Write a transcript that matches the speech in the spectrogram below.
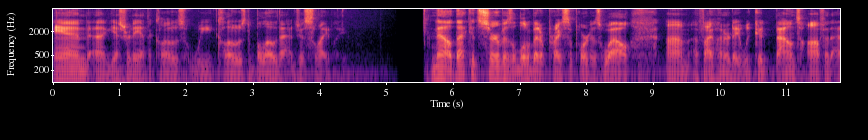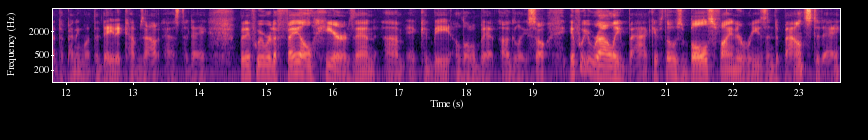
And uh, yesterday at the close, we closed below that just slightly. Now, that could serve as a little bit of price support as well. Um, a 500 day, we could bounce off of that depending what the data comes out as today. But if we were to fail here, then um, it could be a little bit ugly. So if we rally back, if those bulls find a reason to bounce today,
